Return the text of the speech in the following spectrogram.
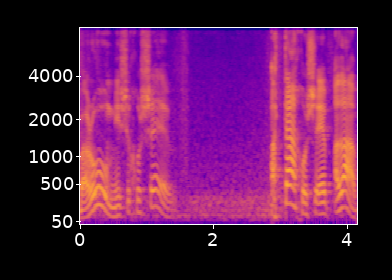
ברור, מי שחושב. אתה חושב עליו.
